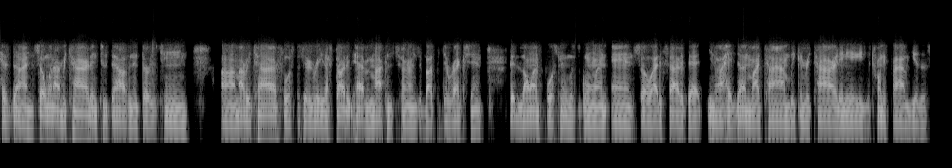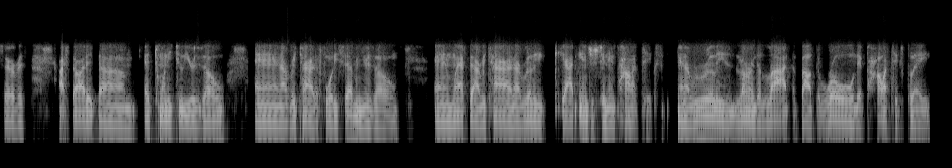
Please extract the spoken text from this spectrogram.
has done. So when I retired in 2013, um, I retired for a specific reason. I started having my concerns about the direction that law enforcement was going. And so I decided that, you know, I had done my time. We can retire at any age with 25 years of service. I started um, at 22 years old and I retired at 47 years old. And after I retired, I really got interested in politics. And I really learned a lot about the role that politics played.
